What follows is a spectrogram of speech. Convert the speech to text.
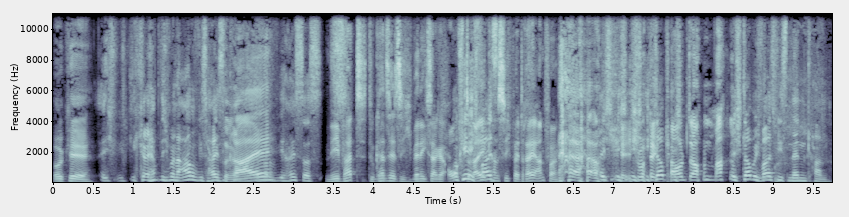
Okay. ich ich, ich habe nicht mal eine Ahnung, wie es heißt. Drei. Wie heißt das? Nee, was? Du kannst jetzt nicht, wenn ich sage auf Okay, ich drei, weiß- kannst du nicht bei drei anfangen. Ich, ich, ich, ich wollte glaube, ich, Countdown machen. ich, glaub, ich weiß, wie ich es nennen kann.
